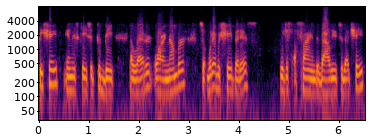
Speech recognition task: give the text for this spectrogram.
a shape. In this case, it could be a letter or a number. So whatever shape it is, we just assign the value to that shape.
